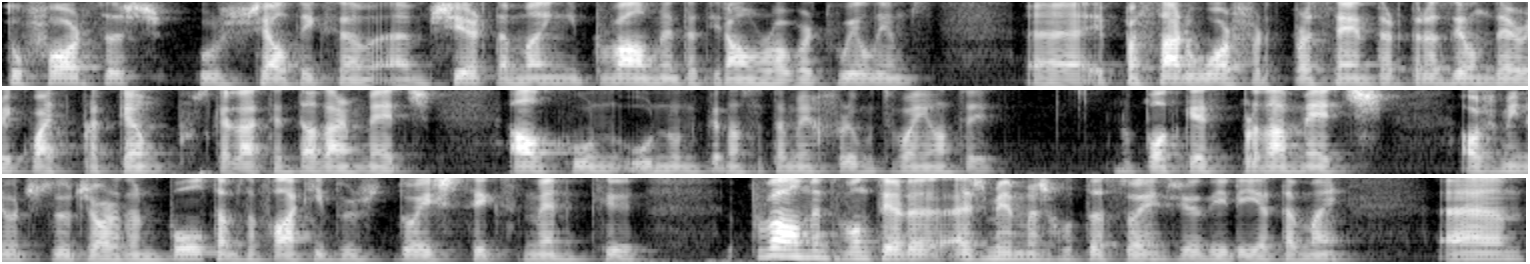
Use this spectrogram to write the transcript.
tu forças os Celtics a, a, mexer também e provavelmente a tirar um Robert Williams, uh, passar o Warford para center, trazer um Derek White para campo, se calhar tentar dar match, algo que o, Nuno Canossa também referiu muito bem ontem no podcast, para dar match aos minutos do Jordan Poole. Estamos a falar aqui dos dois sixth men que provavelmente vão ter as mesmas rotações, eu diria também. Um,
